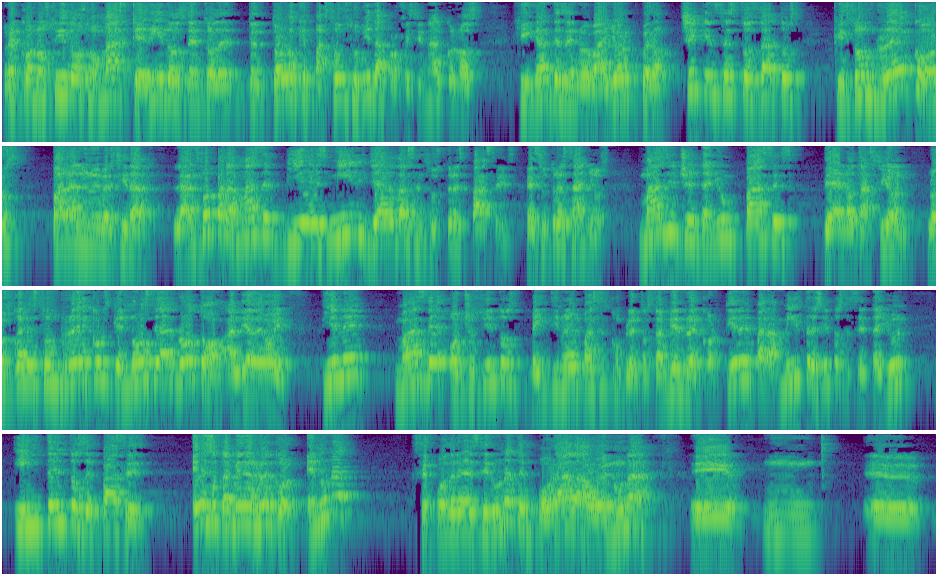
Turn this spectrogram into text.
reconocidos o más queridos dentro de, de todo lo que pasó en su vida profesional con los gigantes de Nueva York, pero chequense estos datos que son récords para la universidad. Lanzó para más de 10.000 yardas en sus tres pases, en sus tres años. Más de 81 pases de anotación, los cuales son récords que no se han roto al día de hoy. Tiene más de 829 pases completos, también récord. Tiene para 1.361 intentos de pases. Eso también es récord. En una, se podría decir, una temporada o en una... Eh, mm, eh,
